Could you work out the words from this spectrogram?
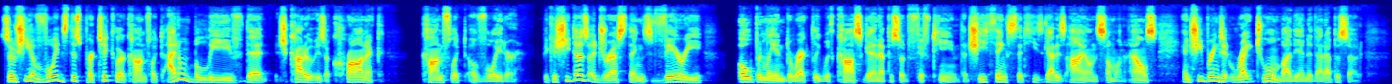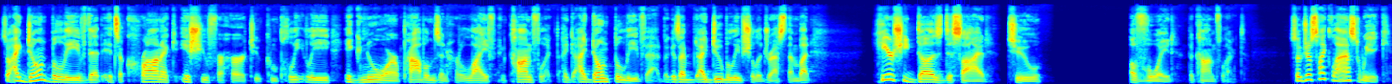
So she avoids this particular conflict. I don't believe that Hikaru is a chronic conflict avoider because she does address things very openly and directly with Kasuga in episode 15 that she thinks that he's got his eye on someone else and she brings it right to him by the end of that episode. So I don't believe that it's a chronic issue for her to completely ignore problems in her life and conflict. I, I don't believe that because I, I do believe she'll address them. But here she does decide to avoid the conflict. So just like last week,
